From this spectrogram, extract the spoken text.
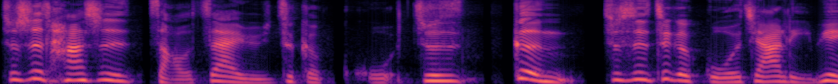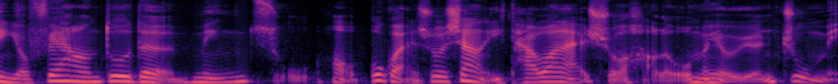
就是它是早在于这个国，就是。更就是这个国家里面有非常多的民族，哦，不管说像以台湾来说好了，我们有原住民，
